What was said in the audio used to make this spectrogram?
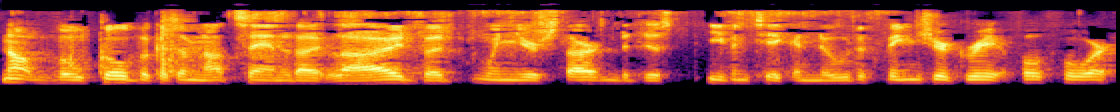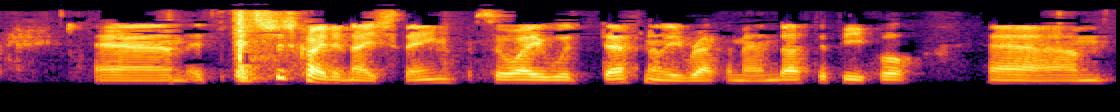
not vocal because I'm not saying it out loud, but when you're starting to just even take a note of things you're grateful for, um, it, it's just quite a nice thing. So I would definitely recommend that to people. Um,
